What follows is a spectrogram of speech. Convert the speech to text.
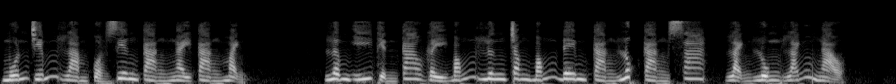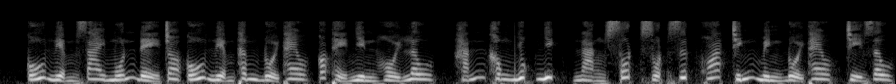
muốn chiếm làm của riêng càng ngày càng mạnh. Lâm ý thiện cao gầy bóng lưng trong bóng đêm càng lúc càng xa, lạnh lùng lãnh ngạo. Cố niệm dai muốn để cho cố niệm thâm đuổi theo có thể nhìn hồi lâu, hắn không nhúc nhích, nàng sốt ruột dứt khoát chính mình đuổi theo, chỉ dâu.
